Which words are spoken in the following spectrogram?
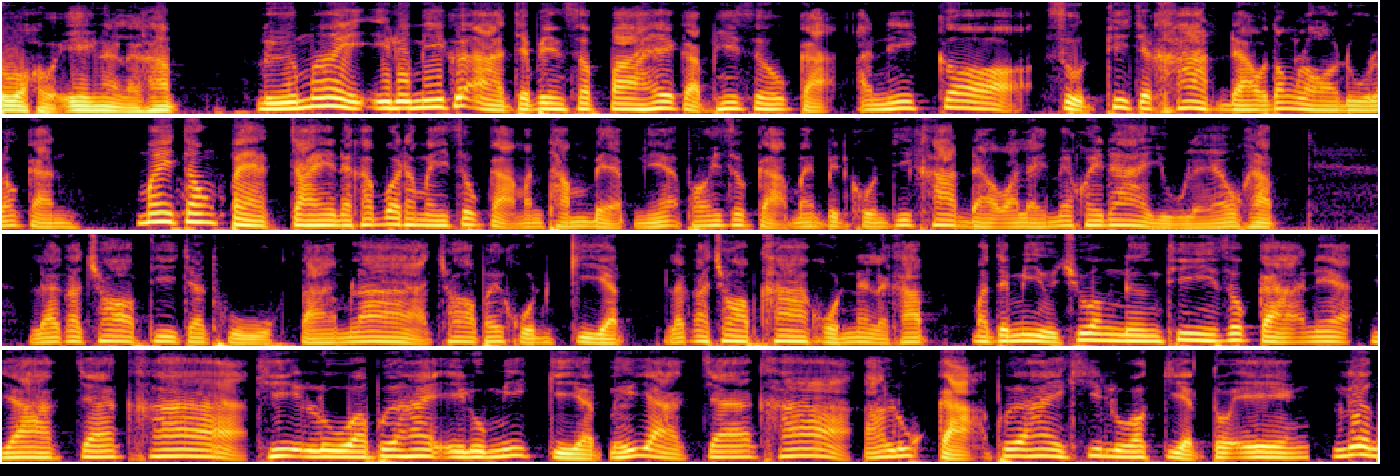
ตัวเขาเองนั่นแหละครับ หรือไม่อิรุมิก็อาจจะเป็นสปาให้กับฮิโซกะ อันนี้ก็สุดที่จะคาดเดาต้องรอดูแล้วกัน ไม่ต้องแปลกใจนะครับ ว่าทำไมฮิโซกะมันทำแบบนี้เพราะฮิโซกะมันเป็นคนที่คาดเดาอะไรไม่ค่อยได้อยู่แล้วครับแล้วก็ชอบที่จะถูกตามล่าชอบให้คนเกลียด แล้วก็ชอบฆ่าคนนั่นแหละครับ มันจะมีอยู่ช่วงหนึ่งที่ฮิโซกะเนี่ยอยากจะฆ่าคิรัวเพื่อให้อิรุมิเกลียด หรืออยากจะฆ่าอารุกะ เพื่อให้คิรัวเกลียดตัวเอง เรื่อง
